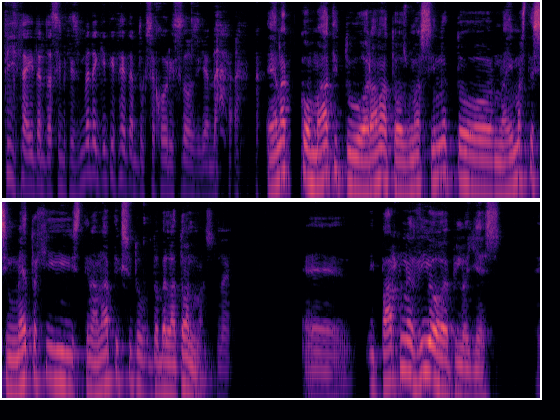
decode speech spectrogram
Τι θα ήταν τα συνηθισμένα και τι θα ήταν το ξεχωριστό για να. Ένα κομμάτι του οράματός μας είναι το να είμαστε συμμέτοχοι στην ανάπτυξη των πελατών μας. Ναι. Ε, υπάρχουν δύο επιλογές. Ε,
